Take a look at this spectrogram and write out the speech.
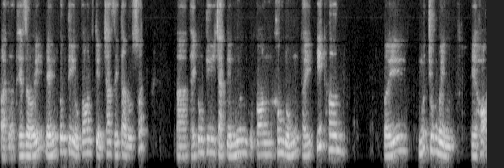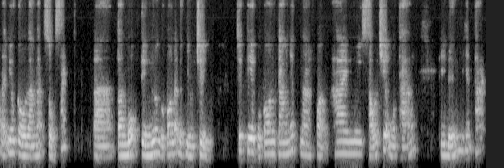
ở thế giới. Đến công ty của con kiểm tra giấy tờ đột xuất à, thấy công ty trả tiền lương của con không đúng thấy ít hơn với mức trung bình thì họ đã yêu cầu làm lại sổ sách và toàn bộ tiền lương của con đã được điều chỉnh. Trước kia của con cao nhất là khoảng 26 triệu một tháng thì đến hiện tại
